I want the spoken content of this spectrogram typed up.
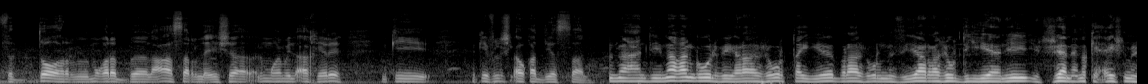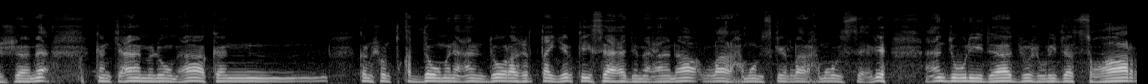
في الظهر المغرب العصر العشاء المهم إلى آخره. كي ما كيفلتش الأوقات ديال الصلاه ما عندي ما غنقول فيه رجل طيب رجل مزيان رجل ديال الجامع ما كيعيش من الجامع. كنتعاملوا معاه كان كنمشيو نتقداو من عنده. راجل طيب كيساعد معنا الله يرحمه مسكين الله يرحمه ويوسع عليه. عنده وليدات جوج وليدات صغار.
